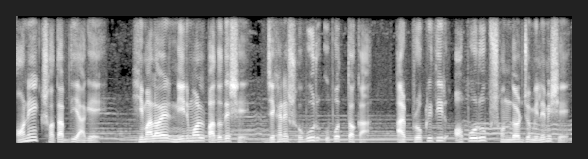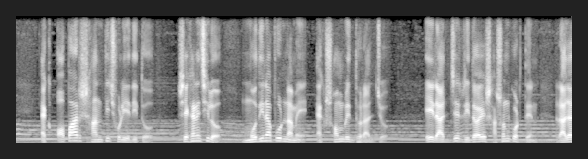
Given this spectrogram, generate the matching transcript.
অনেক শতাব্দী আগে হিমালয়ের নির্মল পাদদেশে, যেখানে সবুর উপত্যকা আর প্রকৃতির অপরূপ সৌন্দর্য মিলেমিশে এক অপার শান্তি ছড়িয়ে দিত, সেখানে ছিল মদিনাপুর নামে এক সমৃদ্ধ রাজ্য। এই রাজ্যের হৃদয়ে শাসন করতেন রাজা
